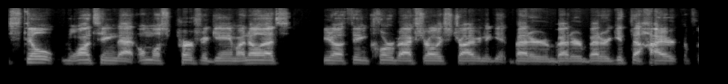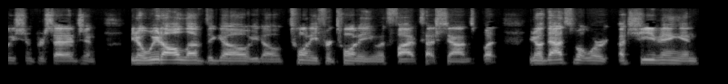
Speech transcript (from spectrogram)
still wanting that almost perfect game. I know that's you know, I think quarterbacks are always striving to get better and better and better, get the higher completion percentage. And, you know, we'd all love to go, you know, 20 for 20 with five touchdowns, but, you know, that's what we're achieving. And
